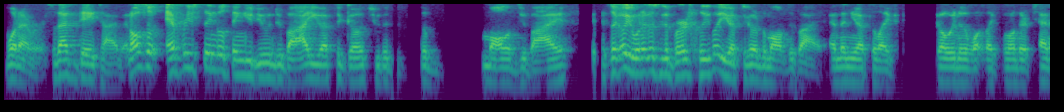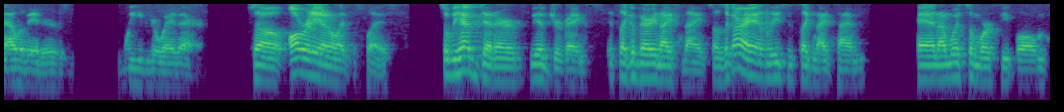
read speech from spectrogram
whatever. So that's daytime. And also, every single thing you do in Dubai, you have to go to the, the Mall of Dubai. It's like, oh, you want to go see the Burj Khalifa? You have to go to the Mall of Dubai, and then you have to like go into like one of their ten elevators, weave your way there. So already, I don't like this place. So we have dinner, we have drinks. It's like a very nice night. So I was like, all right, at least it's like nighttime, and I'm with some work people.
